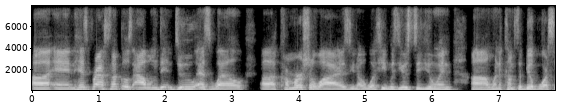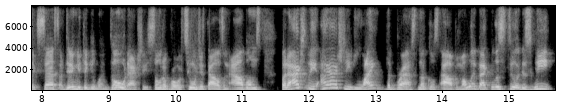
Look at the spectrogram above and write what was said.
Uh, and his Brass Knuckles album didn't do as well uh, commercial wise, you know, what he was used to doing uh, when it comes to Billboard success. I didn't even think it went gold, actually, sold over 200,000 albums. But actually, I actually liked the Brass Knuckles album. I went back and listened to it this week.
